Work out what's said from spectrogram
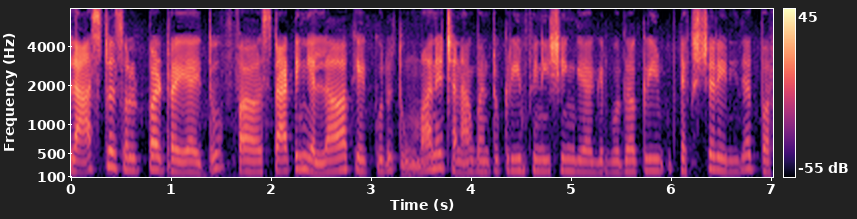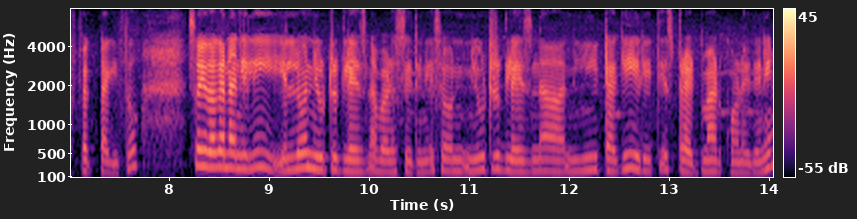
ಲಾಸ್ಟಲ್ಲಿ ಸ್ವಲ್ಪ ಟ್ರೈ ಆಯಿತು. ಫ ಸ್ಟಾರ್ಟಿಂಗ್ ಎಲ್ಲ ಕೇಕ್ಗೂ ತುಂಬಾ ಚೆನ್ನಾಗಿ ಬಂತು. ಕ್ರೀಮ್ ಫಿನಿಶಿಂಗ್ ಆಗಿರ್ಬೋದು, ಆ ಕ್ರೀಮ್ ಟೆಕ್ಸ್ಚರ್ ಏನಿದೆ, ಅದು ಪರ್ಫೆಕ್ಟ್ ಆಗಿತ್ತು. ಸೊ ಇವಾಗ ನಾನಿಲ್ಲಿ ಎಲ್ಲೋ ನ್ಯೂಟ್ರಿ ಗ್ಲೇಸ್ನ ಬಳಸಿದ್ದೀನಿ. ಸೊ ನ್ಯೂಟ್ರಿ ಗ್ಲೇಸ್ನ ನೀಟಾಗಿ ಈ ರೀತಿ ಸ್ಪ್ರೆಡ್ ಮಾಡ್ಕೊಂಡಿದ್ದೀನಿ.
